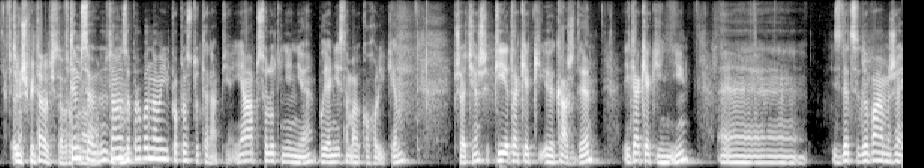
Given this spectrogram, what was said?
W tym szpitalu ci zaproponowano? W tym mhm. zaproponowano mi po prostu terapię. Ja absolutnie nie, bo ja nie jestem alkoholikiem. Przecież piję tak jak e, każdy i tak jak inni. Eee, zdecydowałem, że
